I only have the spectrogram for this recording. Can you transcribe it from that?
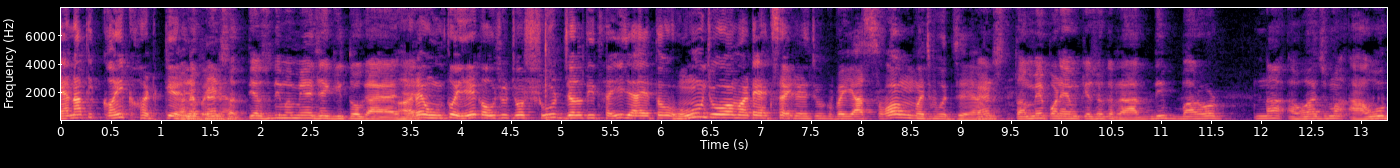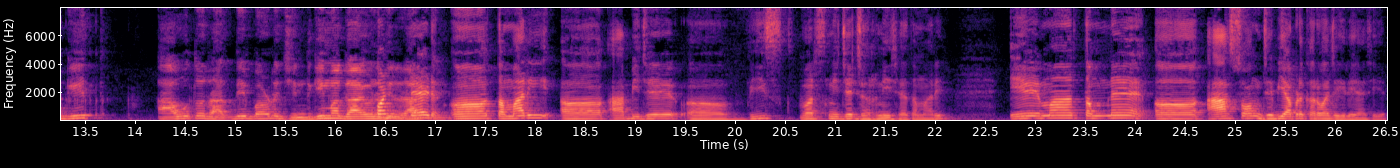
એનાથી કંઈક હટકે અને ફ્રેન્ડ્સ અત્યાર સુધીમાં મેં જે ગીતો ગાયા છે અરે હું તો એ કહું છું જો શૂટ જલ્દી થઈ જાય તો હું જોવા માટે એક્સાઇટેડ છું કે ભાઈ આ સોંગ મજબૂત છે. ફ્રેન્ડ્સ તમે પણ એમ કહેશો કે રાજદીપ બારોટના અવાજમાં આવું ગીત આવું તો રાજદીપ બારોટે જિંદગીમાં ગાયું નથી ડેડ તમારી આ બી જે વીસ વર્ષની જે જર્ની છે તમારી એમાં તમને આ સોંગ જે બી આપણે કરવા જઈ રહ્યા છીએ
